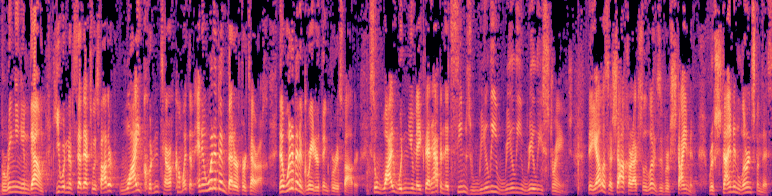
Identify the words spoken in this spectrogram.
bringing him down, he wouldn't have said that to his father. Why couldn't Terach come with him? And it would have been better for Terach. That would have been a greater thing for his father. So why wouldn't you make that happen? That seems really, really, really strange. The Ayeles HaShachar actually learns, this is Rav Steinman. Rav Steinman learns from this,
